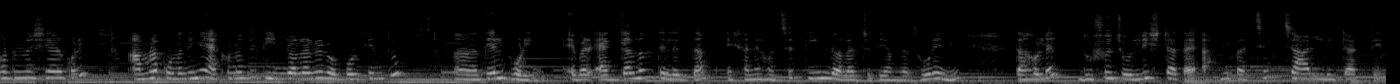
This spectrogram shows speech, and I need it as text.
ঘটনা শেয়ার করি। আমরা কোনোদিনই এখন অবধি তিন ডলারের ওপর কিন্তু তেল ভরিনি। এবার এক গ্যালন তেলের দাম এখানে হচ্ছে তিন ডলার যদি আমরা ধরে নিই, তাহলে দুশো চল্লিশ টাকায় আপনি পাচ্ছেন চার লিটার তেল।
